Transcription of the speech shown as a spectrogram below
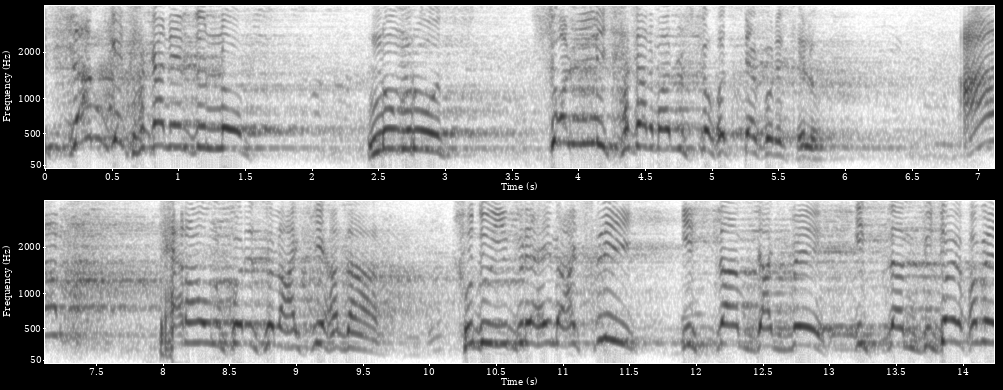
ইসলামকে ঠেকানোর জন্য নমরুদ চল্লিশ হাজার মানুষকে হত্যা করেছিল। আর ফেরাউন করেছিল আশি হাজার। শুধু ইব্রাহিম আসলি, ইসলাম জাগবে, ইসলাম বিজয় হবে।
